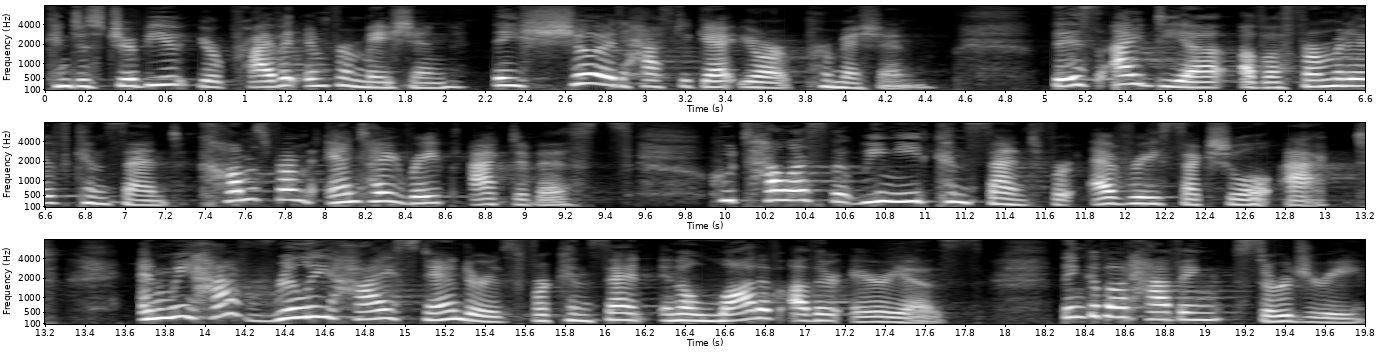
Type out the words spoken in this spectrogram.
can distribute your private information, they should have to get your permission. This idea of affirmative consent comes from anti rape activists who tell us that we need consent for every sexual act. And we have really high standards for consent in a lot of other areas. Think about having surgery.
